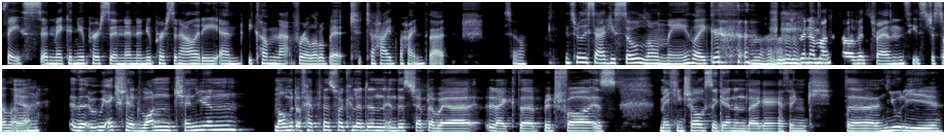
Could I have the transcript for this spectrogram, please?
face and make a new person and a new personality and become that for a little bit to, to hide behind that. So it's really sad. He's so lonely. Like even amongst all of his friends, he's just alone. Yeah. We actually had one genuine moment of happiness for Kaladin in this chapter where like the Bridge Four is making jokes again and like I think the newly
